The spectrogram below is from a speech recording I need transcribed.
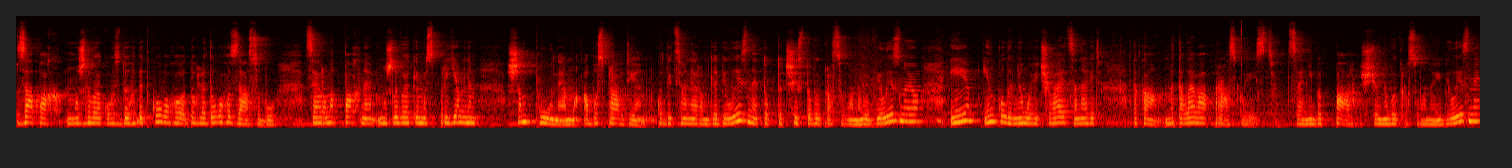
запах, можливо, якогось додаткового доглядового засобу. Цей аромат пахне, можливо, якимось приємним шампунем або справді кондиціонером для білизни, тобто чисто випрасованою білизною, і інколи в ньому відчувається навіть така металева прасковість. Це ніби пар щойно випрасованої білизни,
